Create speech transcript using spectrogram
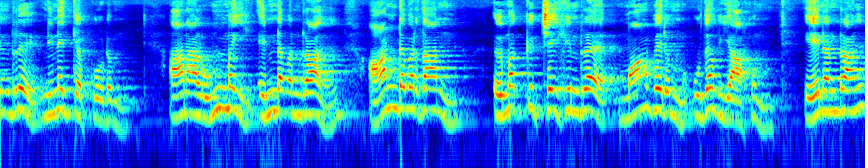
என்று நினைக்கக்கூடும். ஆனால் உண்மை என்னவென்றால் ஆண்டவர்தான் எமக்கு செய்கின்ற மாபெரும் உதவியாகும். ஏனென்றால்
